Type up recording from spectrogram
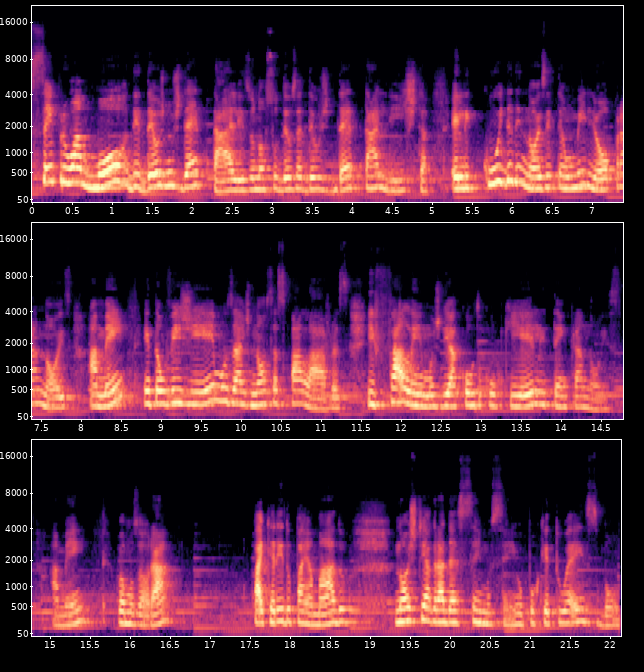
sempre o amor de Deus nos detalhes. O nosso Deus é Deus detalhista. Ele cuida de nós e tem o melhor para nós. Amém? Então vigiemos as nossas palavras e falemos de acordo com o que Ele tem para nós. Amém? Vamos orar? Pai querido, Pai amado, nós te agradecemos, Senhor, porque tu és bom.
